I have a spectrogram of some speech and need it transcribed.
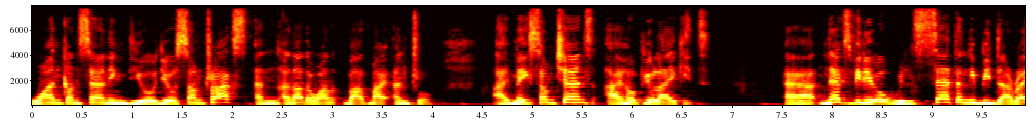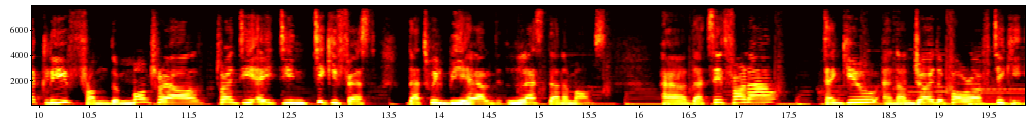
One concerning the audio soundtracks and another one about my intro. I make some change, I hope you like it. Uh, next video will certainly be directly from the Montreal 2018 Tiki Fest that will be held in less than a month. Uh, that's it for now. Thank you and enjoy the power of Tiki.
